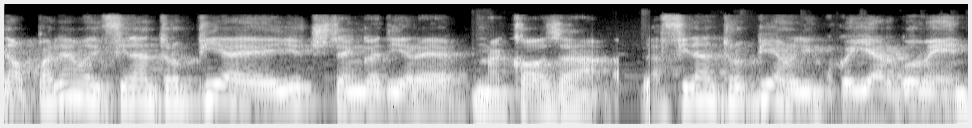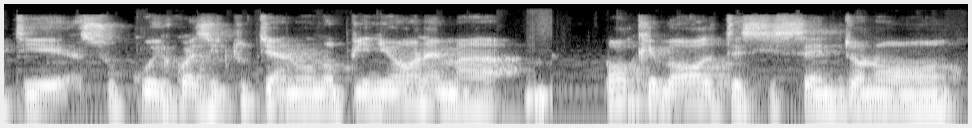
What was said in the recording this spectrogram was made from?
no, parliamo di filantropia e io ci tengo a dire una cosa. La filantropia è uno di quegli argomenti su cui quasi tutti hanno un'opinione, ma poche volte si sentono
